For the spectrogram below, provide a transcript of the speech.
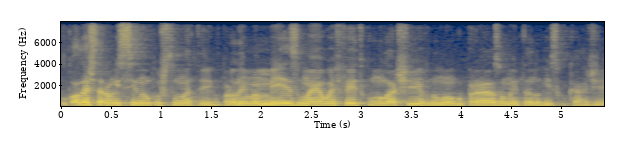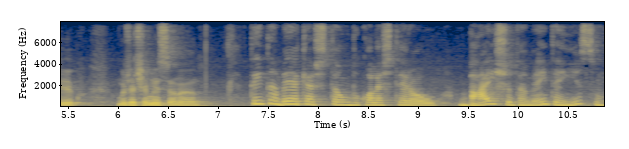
O colesterol em si não costuma ter. O problema mesmo é o efeito cumulativo no longo prazo, aumentando o risco cardíaco, como eu já tinha mencionado. Tem também a questão do colesterol baixo também, tem isso?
